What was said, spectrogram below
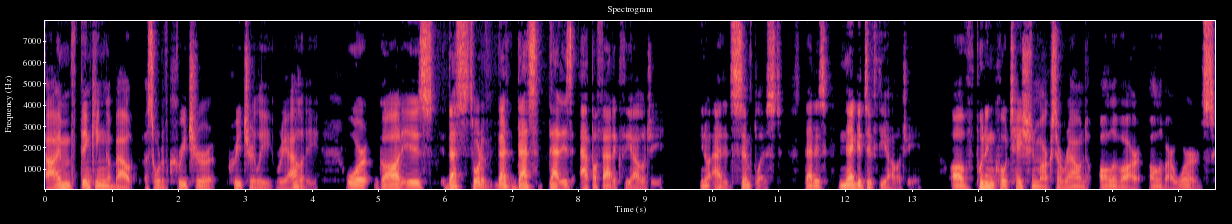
I'm thinking about a sort of creature creaturely reality or god is that's sort of that that's that is apophatic theology you know at its simplest that is negative theology of putting quotation marks around all of our all of our words.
